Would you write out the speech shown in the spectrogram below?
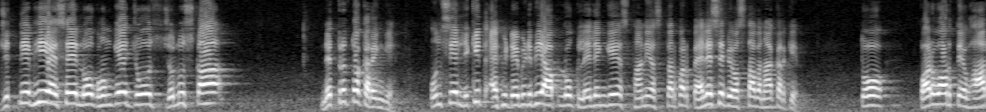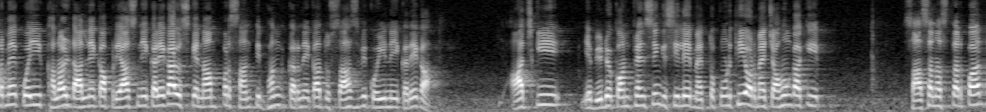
जितने भी ऐसे लोग होंगे जो जुलूस का नेतृत्व करेंगे उनसे लिखित एफिडेविट भी आप लोग ले लेंगे, स्थानीय स्तर पर पहले से व्यवस्था बना करके। तो पर्व और त्यौहार में कोई खलल डालने का प्रयास नहीं करेगा, उसके नाम पर शांति भंग करने का दुस्साहस भी कोई नहीं करेगा। आज की ये वीडियो कॉन्फ्रेंसिंग इसीलिए महत्वपूर्ण थी और मैं चाहूँगा कि शासन स्तर पर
